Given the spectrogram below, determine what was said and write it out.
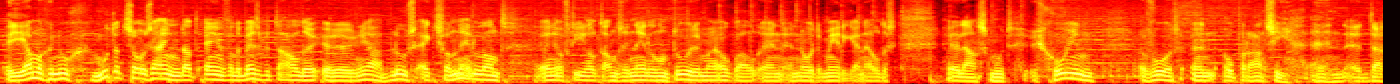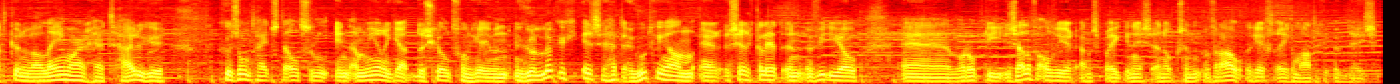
Jammer genoeg moet het zo zijn dat een van de best betaalde uh, ja, blues acts van Nederland, of die althans in Nederland toerde, maar ook wel in, in Noord-Amerika en elders, helaas moet schoeien voor een operatie. En uh, daar kunnen we alleen maar het huidige gezondheidsstelsel in Amerika de schuld van geven. Gelukkig is het goed gegaan. Er circuleert een video eh, waarop hij zelf alweer aan het spreken is. En ook zijn vrouw geeft regelmatig updates.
